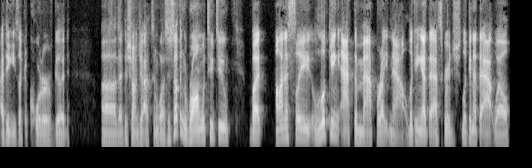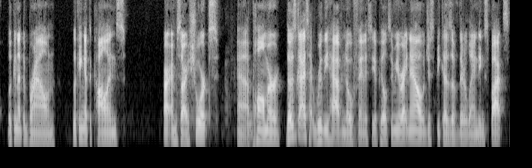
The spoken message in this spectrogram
I think he's like a quarter of good. uh, that DeSean Jackson was. There's nothing wrong with Tutu, but honestly, looking at the map right now, looking at the Eskridge, looking at the Atwell, looking at the Brown, looking at the Collins, or I'm sorry, Schwartz, uh, Palmer, those guys really have no fantasy appeal to me right now just because of their landing spots.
